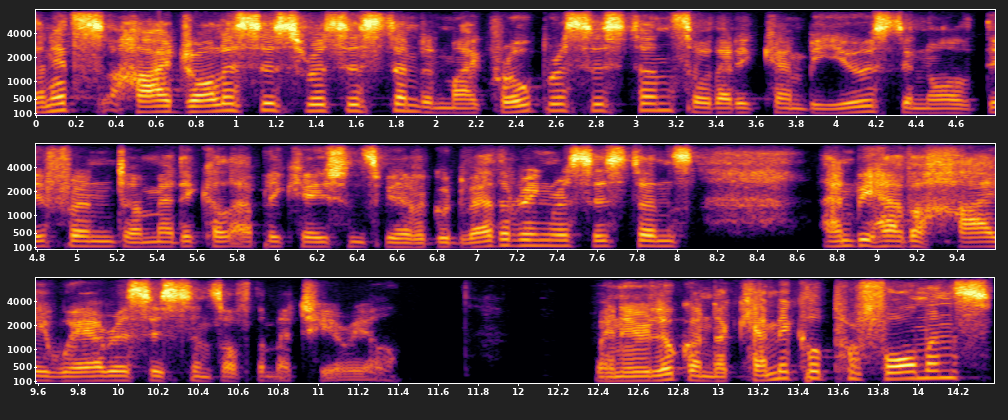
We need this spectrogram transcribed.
Then it's hydrolysis resistant and microbe resistant so that it can be used in all different uh, medical applications. We have a good weathering resistance and we have a high wear resistance of the material. When you look on the chemical performance,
